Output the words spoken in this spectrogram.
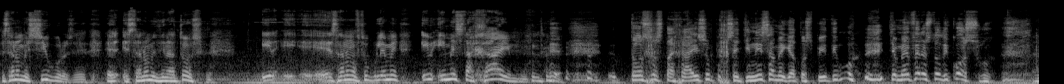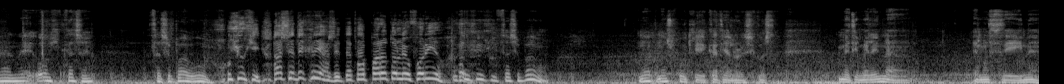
Αισθάνομαι σίγουρος. Ε, ε, αισθάνομαι δυνατός. Ε, ε, αισθάνομαι αυτό που λέμε «Είμαι- είμαι στα χάη μου. Τόσο στα χάη σου που ξεκινήσαμε για το σπίτι μου και με έφερες στο δικό σου. Α, ναι, όχι, κάτσε. Θα σε πάω εγώ. Όχι, όχι, άσε δεν χρειάζεται, θα πάρω το λεωφορείο. Όχι, όχι, όχι, θα σε πάω. Να, να σου πω και κάτι άλλο, ρε Κώστα. Με τη Μελίνα έμαθε τι είναι.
